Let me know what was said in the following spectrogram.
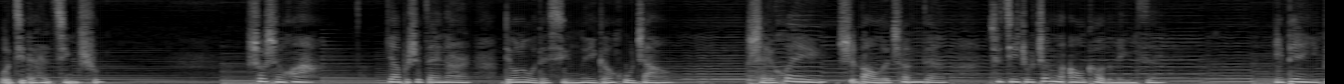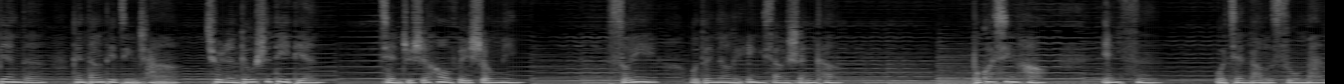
我记得很清楚。说实话，要不是在那儿丢了我的行李跟护照，谁会吃饱了撑的去记住这么拗口的名字？一遍一遍的跟当地警察确认丢失地点，简直是耗费生命。所以我对那里印象深刻。不过幸好，因此。我见到了苏曼。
